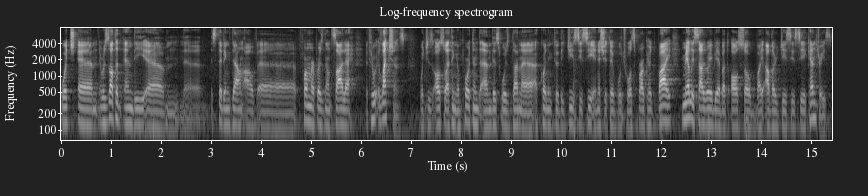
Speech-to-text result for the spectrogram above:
which um, resulted in the um, uh, stepping down of uh, former President Saleh through elections which is also, I think, important. And this was done uh, according to the GCC initiative, which was brokered by mainly Saudi Arabia, but also by other GCC countries.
